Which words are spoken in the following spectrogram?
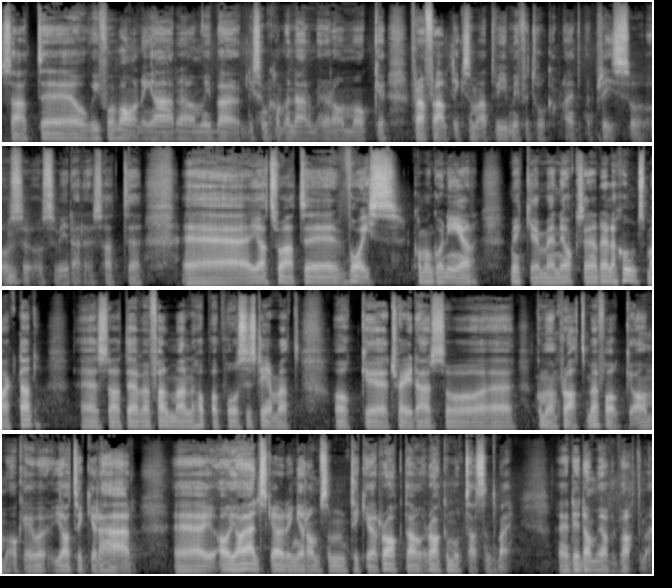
så att, eh, och vi får varningar om vi bör liksom komma närmare dem. Och framförallt liksom att vi är mer för compliant med pris och, och, mm. så, och så, vidare. Så att, eh, jag tror att eh, voice kommer gå ner mycket men det är också en relationsmarknad. Eh, så att även om man hoppar på systemet och eh, tradar så eh, kommer man prata med folk om okej, okay, jag tycker det här. Eh, och jag älskar att ringa dem som tycker rakt, raka motsatsen till mig. Eh, det är de jag vill prata med.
